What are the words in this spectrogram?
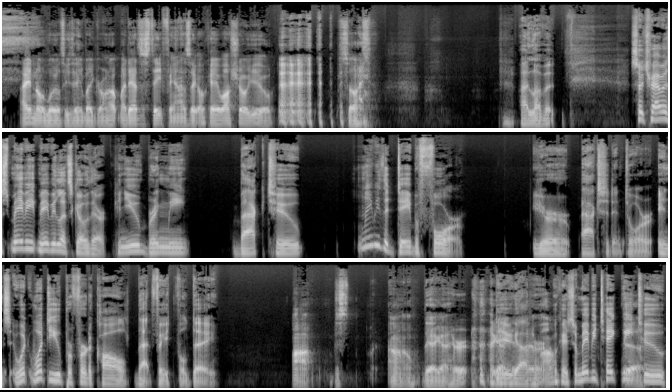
I had no loyalty to anybody growing up. My dad's a state fan. I was like, okay, well, I'll show you. so I, I love it. So Travis, maybe maybe let's go there. Can you bring me back to maybe the day before your accident or inc- what what do you prefer to call that fateful day? uh, just I don't know. Day I got hurt. I day you hit got hurt. Okay, so maybe take me Yeah. to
